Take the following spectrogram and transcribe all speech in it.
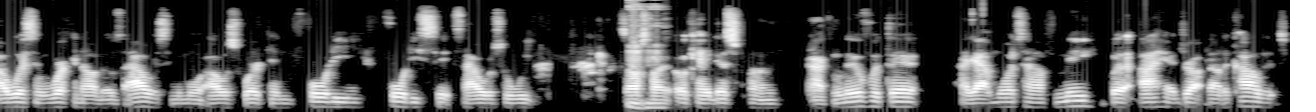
I wasn't working all those hours anymore. I was working 40, 46 hours a week. So I was Mhm. like, okay, that's fine. I can live with that. I got more time for me, but I had dropped out of college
